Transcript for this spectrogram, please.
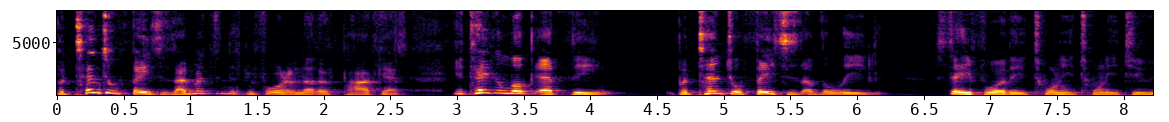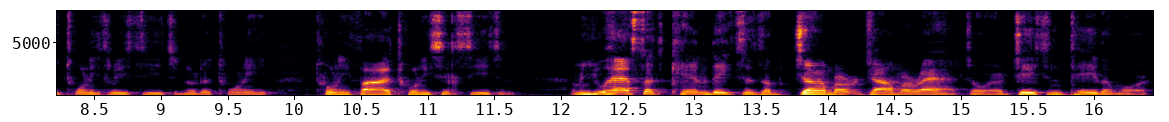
potential faces. I mentioned this before in another podcast. You take a look at the potential faces of the league, say for the 2022-23 season or the 2025-26 season. I mean, you have such candidates as Ja, Ja Morant or Jayson Tatum or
